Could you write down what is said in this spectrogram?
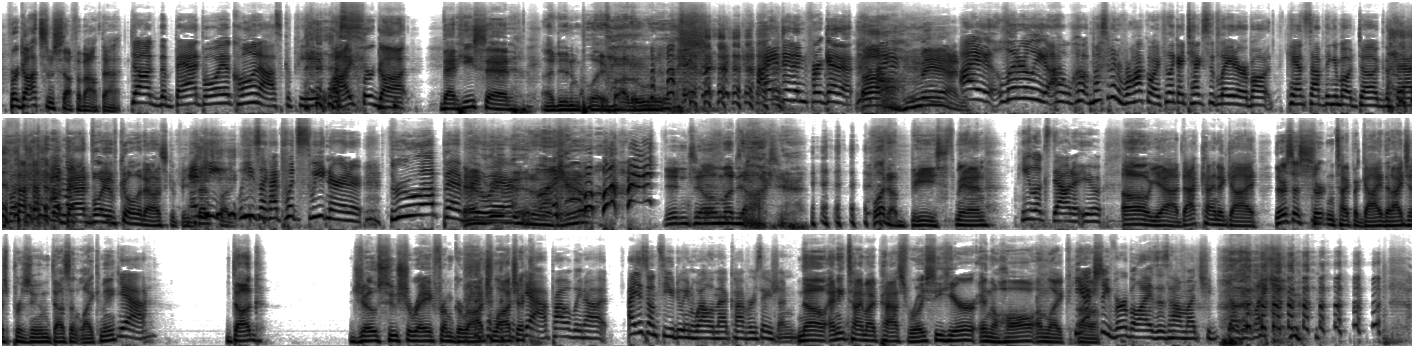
Forgot some stuff about that. Doug, the bad boy of colonoscopy. I forgot that he said, I didn't play by the rules. I didn't forget it. Oh, man. I literally, I, it must have been Rocco. I feel like I texted later about can't stop thinking about Doug, the bad boy. the and like, bad boy of colonoscopy. and That's he, funny. he's like, I put sweetener in it, threw up everywhere. Every Like. Didn't tell my doctor. what a beast, man. he looks down at you. Oh, yeah. That kind of guy. There's a certain type of guy that I just presume doesn't like me. Yeah. Doug, Joe Soucheray from Garage Logic. Yeah, probably not. I just don't see you doing well in that conversation. No, anytime I pass Royce here in the hall, I'm like, He uh, actually verbalizes how much he doesn't like you.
